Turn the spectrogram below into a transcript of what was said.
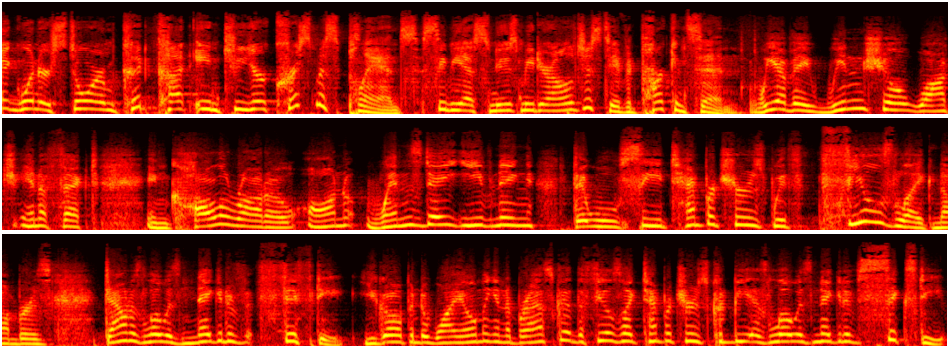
big winter storm could cut into your Christmas plans. CBS News meteorologist David Parkinson. We have a wind chill watch in effect in Colorado on Wednesday evening that will see temperatures with feels like numbers down as low as negative 50. You go up into Wyoming and Nebraska, the feels like temperatures could be as low as negative 60.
